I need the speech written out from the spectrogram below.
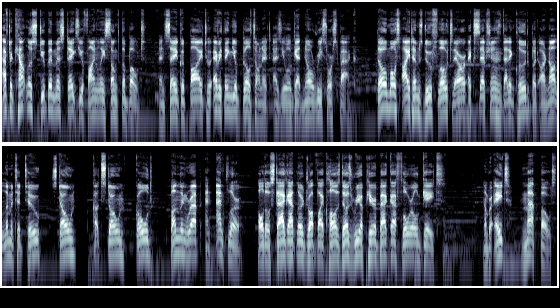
After countless stupid mistakes you finally sunk the boat, and say goodbye to everything you built on it as you will get no resource back. Though most items do float, there are exceptions that include but are not limited to stone, cut stone, gold, bundling wrap, and antler, although Stag Antler dropped by Klaus does reappear back at Floral Gate. Number 8. Map Boat.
